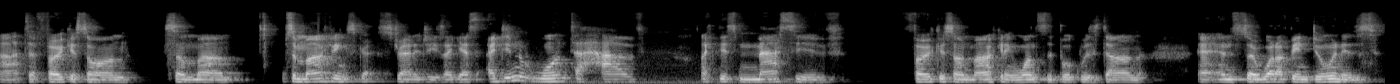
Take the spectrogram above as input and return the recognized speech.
uh, to focus on some um, some marketing strategies. I guess I didn't want to have like this massive focus on marketing once the book was done, and so what I've been doing is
